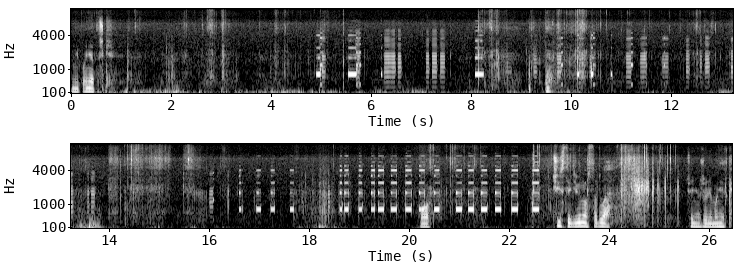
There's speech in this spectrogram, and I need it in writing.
Непоняточки. Чистый 92. Че, неужели монетка?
